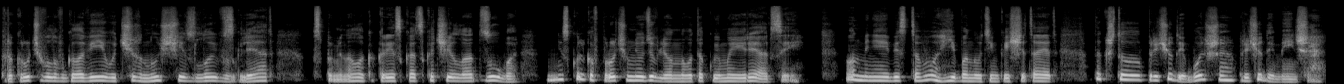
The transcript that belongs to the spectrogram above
прокручивала в голове его чернущий злой взгляд, вспоминала, как резко отскочила от зуба, нисколько, впрочем, не удивленного такой моей реакцией. Он меня и без того ебанутенькой считает, так что причуды больше, причуды меньше.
